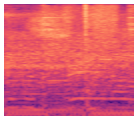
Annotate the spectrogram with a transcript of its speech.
to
